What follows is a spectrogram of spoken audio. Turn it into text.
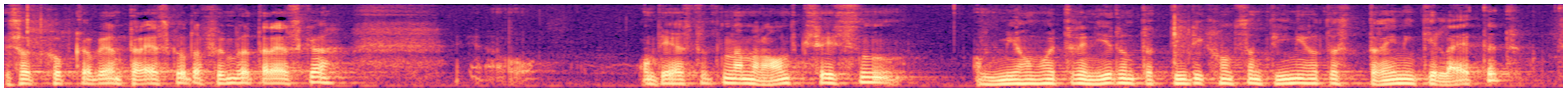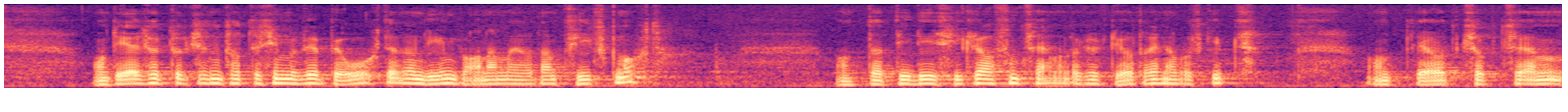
es hat gehabt, glaube ich, einen 30er oder 35er. Und er ist dann am Rand gesessen und wir haben halt trainiert und der Didi Konstantini hat das Training geleitet. Und er ist halt dort gesessen und hat das immer wieder beobachtet und irgendwann einmal hat er einen Pfiff gemacht. Und der Didi ist hingelaufen zu ihm und hat gesagt, ja Trainer, was gibt's? Und er hat gesagt zu ihm,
